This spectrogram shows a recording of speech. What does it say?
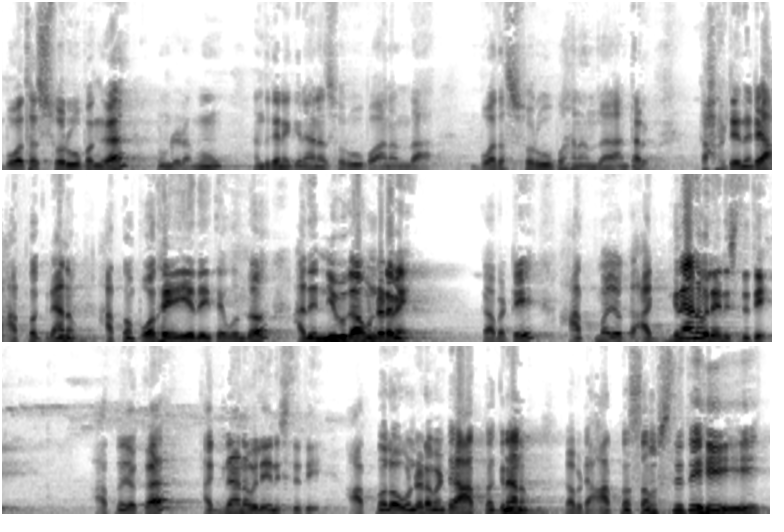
బోధస్వరూపంగా ఉండడము. అందుకనే జ్ఞానస్వరూపానంద బోధస్వరూపానంద అంటారు. కాబట్టి ఏంటంటే ఆత్మజ్ఞానం ఆత్మబోధ ఆత్మ బోధ ఏదైతే ఉందో అది నీవుగా ఉండడమే. కాబట్టి ఆత్మ యొక్క అజ్ఞానం లేని స్థితి. ఆత్మ యొక్క అజ్ఞానం లేని స్థితి. ఆత్మలో ఉండడం అంటే ఆత్మజ్ఞానం. కాబట్టి ఆత్మ సంస్థితి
